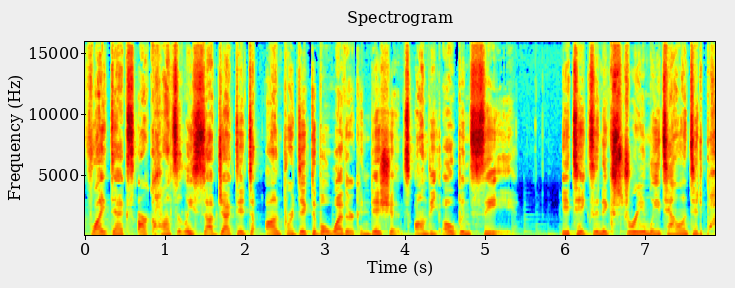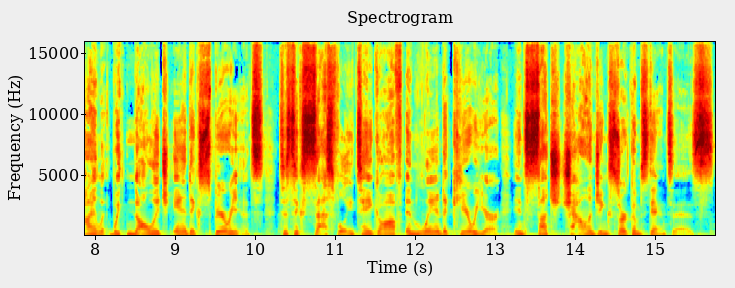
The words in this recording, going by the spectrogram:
flight decks are constantly subjected to unpredictable weather conditions on the open sea. It takes an extremely talented pilot with knowledge and experience to successfully take off and land a carrier in such challenging circumstances.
